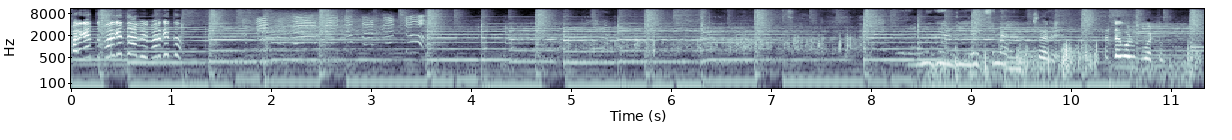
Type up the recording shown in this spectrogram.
పరిగెత్తు పరిగెత్తు అవి పరిగెత్తు సరే పెద్ద కొడుకు పట్టు ఒకసారి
